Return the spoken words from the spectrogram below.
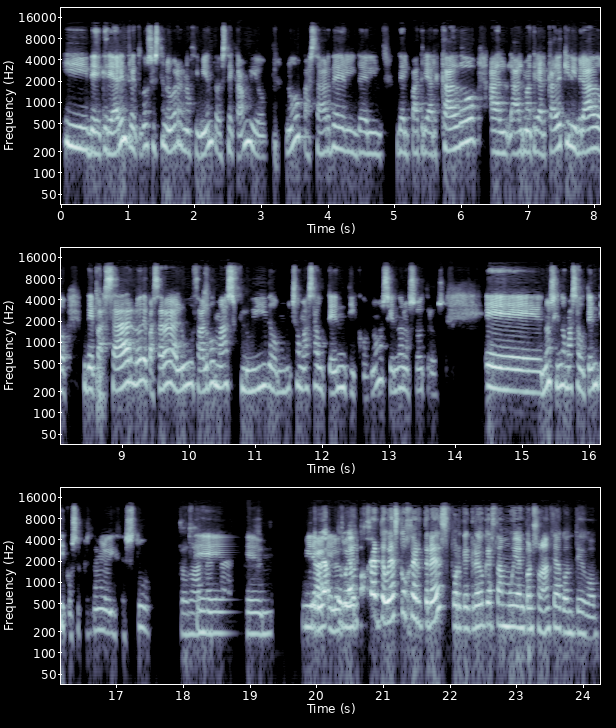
y de crear entre todos este nuevo renacimiento, este cambio, ¿no? Pasar del, patriarcado al, matriarcado equilibrado, de pasar, ¿no? De pasar a la luz, algo más fluido, mucho más auténtico, ¿no? Siendo nosotros. Eh, no siendo más auténticos, es que también lo dices tú. Eh, em, Mira, te, voy a, escoger, tres porque creo que están muy en consonancia contigo.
